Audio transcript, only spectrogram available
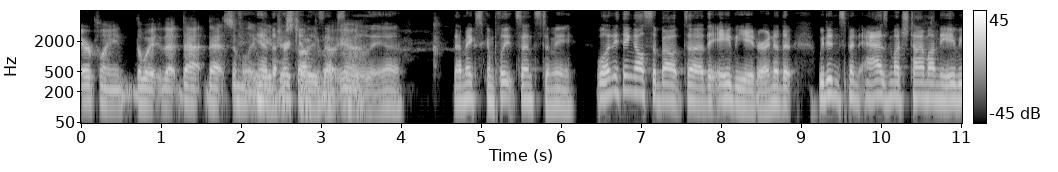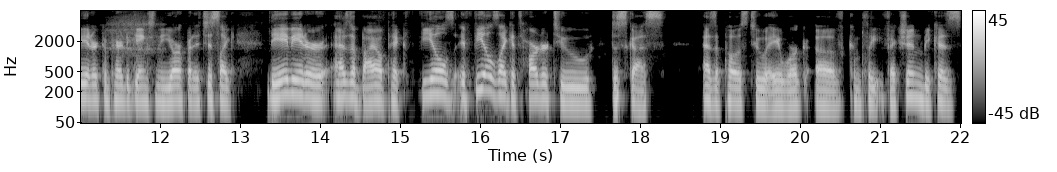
airplane the way that that that simile yeah, we just talked Hercules, about yeah absolutely. Yeah. That makes complete sense to me. Well, anything else about uh, the Aviator? I know that we didn't spend as much time on the Aviator compared to Gangs of New York, but it's just like the Aviator as a biopic feels it feels like it's harder to discuss as opposed to a work of complete fiction because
